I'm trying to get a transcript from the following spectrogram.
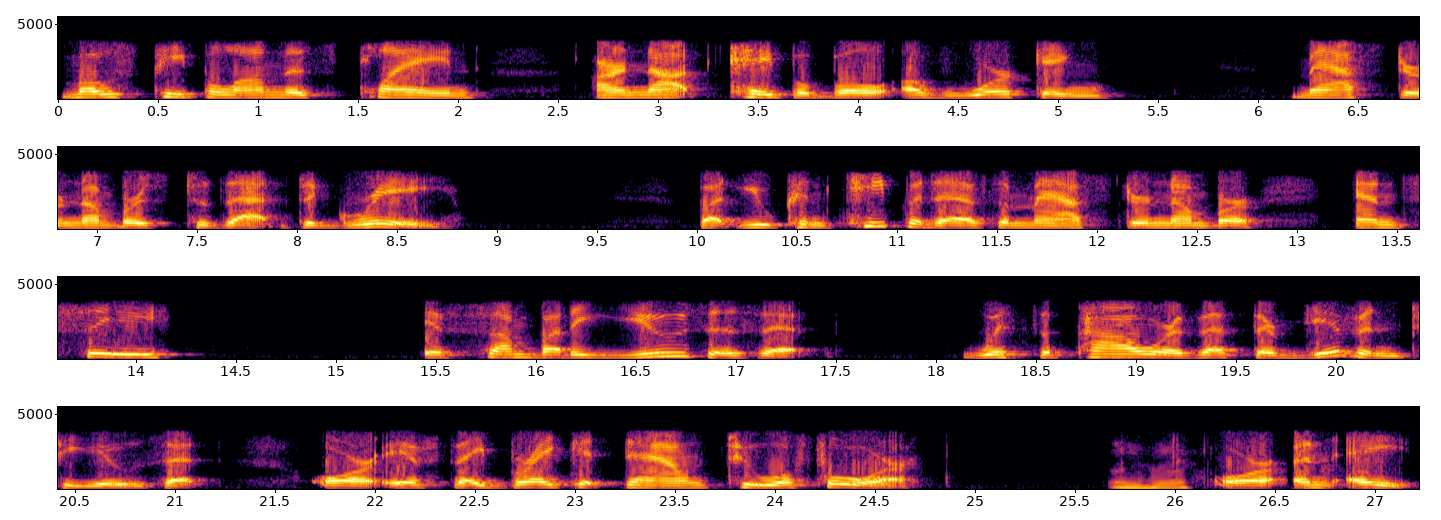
most people on this plane are not capable of working master numbers to that degree but you can keep it as a master number and see if somebody uses it with the power that they're given to use it or if they break it down to a 4 mm-hmm. or an 8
